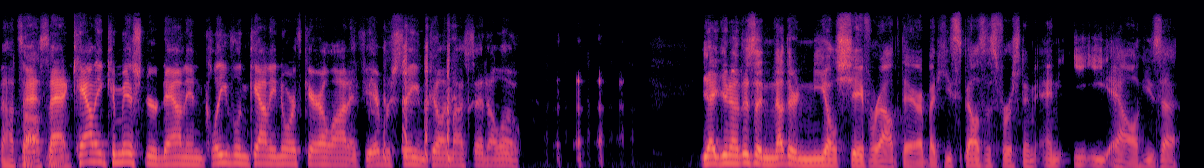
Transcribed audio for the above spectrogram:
that's that, awesome. That county commissioner down in Cleveland County, North Carolina, if you ever see him, tell him I said hello. yeah, you know, there's another Neil Schaffer out there, but he spells his first name N E E L. He's a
